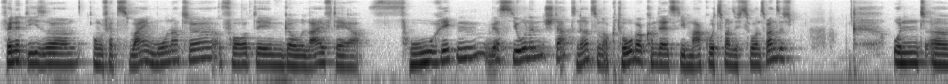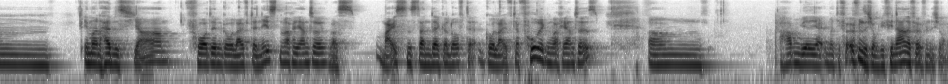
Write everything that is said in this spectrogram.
findet diese ungefähr zwei Monate vor dem Go Live der vorigen Versionen statt. Ne? Zum Oktober kommt ja jetzt die Marco 2022 und ähm, immer ein halbes Jahr vor dem Go Live der nächsten Variante, was meistens dann der Go Live der, vorigen Variante ist, ähm, haben wir ja immer die Veröffentlichung, die finale Veröffentlichung.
